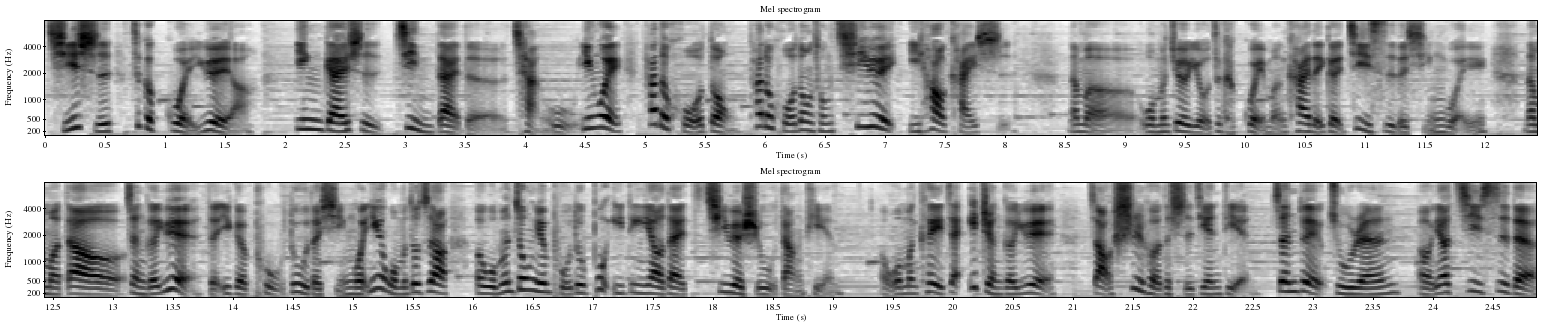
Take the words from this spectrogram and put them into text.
其实这个鬼月啊，应该是近代的产物，因为它的活动，它的活动从七月一号开始。那么我们就有这个鬼门开的一个祭祀的行为，那么到整个月的一个普渡的行为，因为我们都知道，呃，我们中原普渡不一定要在七月十五当天，我们可以在一整个月找适合的时间点，针对主人，呃，要祭祀的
